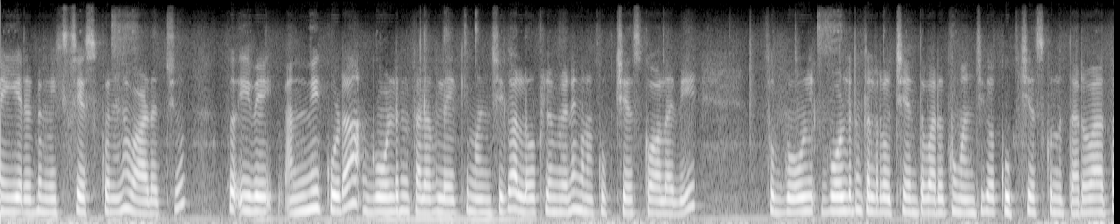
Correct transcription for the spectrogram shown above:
నెయ్యి రెండు మిక్స్ చేసుకొని వాడచ్చు. సో ఇవి అన్నీ కూడా గోల్డెన్ కలర్లోకి మంచిగా లో ఫ్లేమ్లోనే మనం కుక్ చేసుకోవాలి అవి. సో గోల్డ్ గోల్డెన్ కలర్ వచ్చేంత వరకు మంచిగా కుక్ చేసుకున్న తర్వాత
